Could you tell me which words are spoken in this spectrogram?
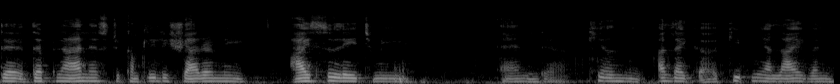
the the plan is to completely shatter me, isolate me, and uh, kill me. Uh, like uh, keep me alive, and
